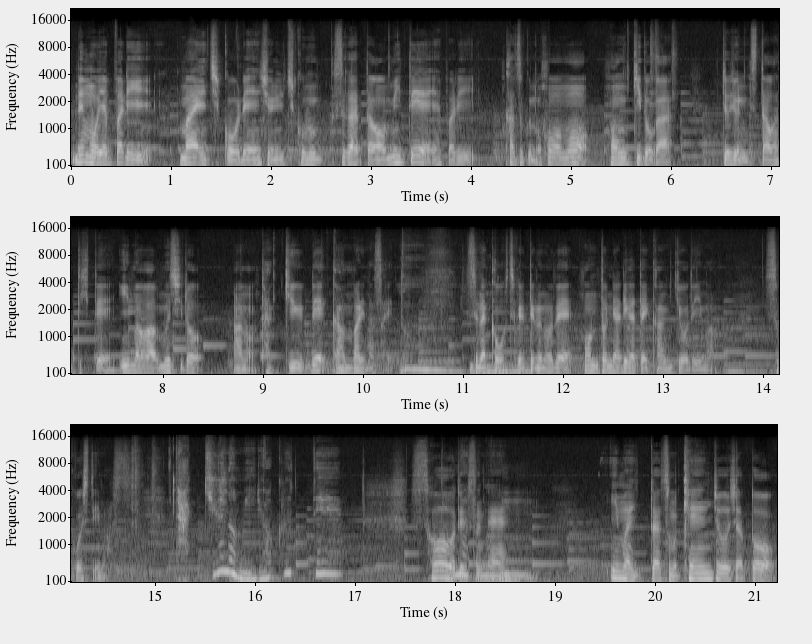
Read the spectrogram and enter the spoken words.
でもやっぱり毎日こう練習に打ち込む姿を見てやっぱり家族の方も本気度が徐々に伝わってきて今はむしろあの卓球で頑張りなさいと背中を押してくれてるので本当にありがたい環境で今過ごしています。卓球の魅力って？そうですね、今言ったその健常者と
